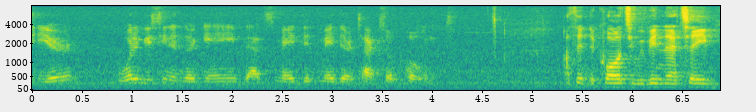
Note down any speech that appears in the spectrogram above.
year. What have you seen in their game that's made it, made their attack so potent? I think the quality within their team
